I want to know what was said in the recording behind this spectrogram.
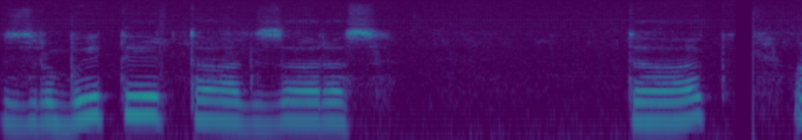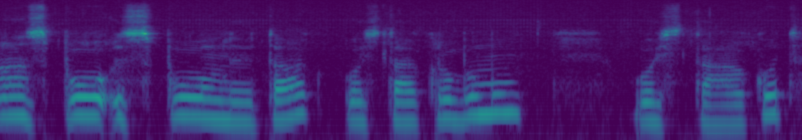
зробити? Так, зараз. Так. А, спо, сповнив, так. Ось так робимо. Ось так от.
